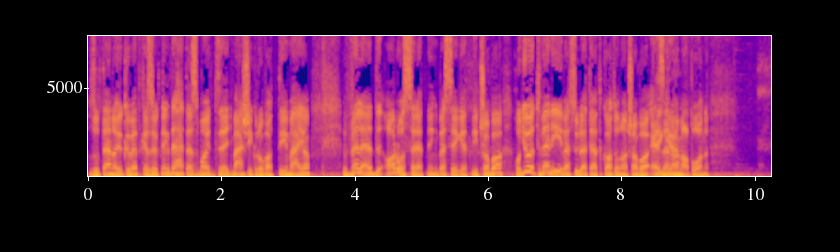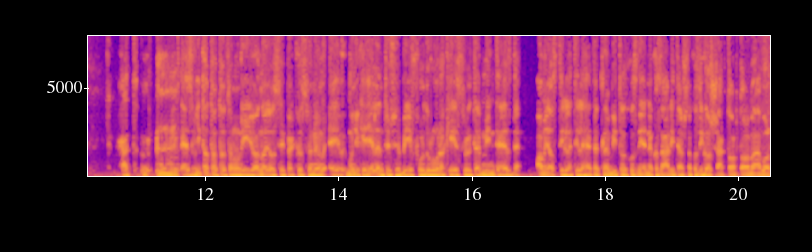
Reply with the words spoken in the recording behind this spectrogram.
az utána következőknek, de hát ez majd egy másik rovat témája. Veled arról szeretnénk beszélgetni, Csaba, hogy 50 éve született Katona Csaba ezen Igen. a napon. Hát ez vitathatatlanul így van, nagyon szépen köszönöm. Mondjuk egy jelentősebb évfordulóra készültem, mint ez, de ami azt illeti lehetetlen vitatkozni ennek az állításnak az igazságtartalmával.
